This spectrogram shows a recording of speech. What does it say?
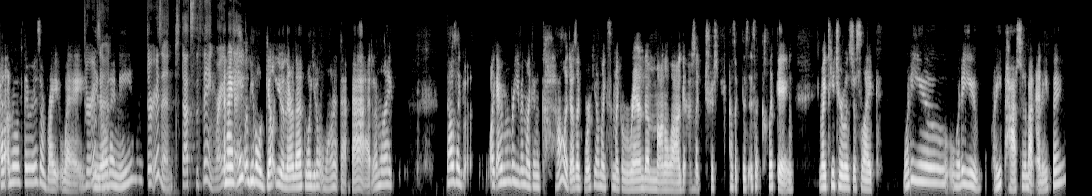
I don't know if there is a right way. there You know what isn't I mean? there isn't that's the thing right And I like i hate when people guilt you and they're like, "Well, you don't want it that bad." And I'm like, that was like like I remember even like in college, I was like working on like some like random monologue and I was like Trish I was like, this isn't clicking. My teacher was just like, "What are you what are you are you passionate about anything?"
